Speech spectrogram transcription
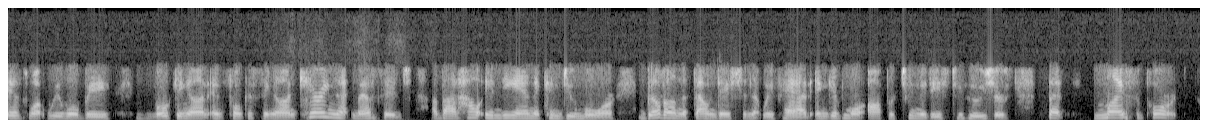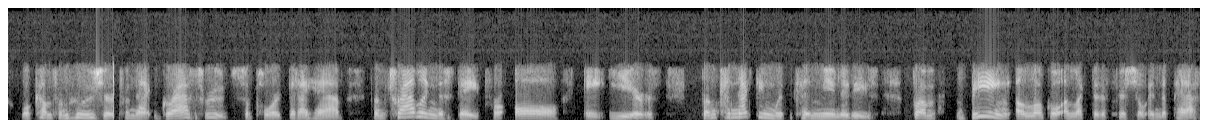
is what we will be working on and focusing on, carrying that message about how Indiana can do more, build on the foundation that we've had, and give more opportunities to Hoosiers. But my support will come from Hoosier, from that grassroots support that I have, from traveling the state for all eight years, from connecting with communities, from being a local elected official in the past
